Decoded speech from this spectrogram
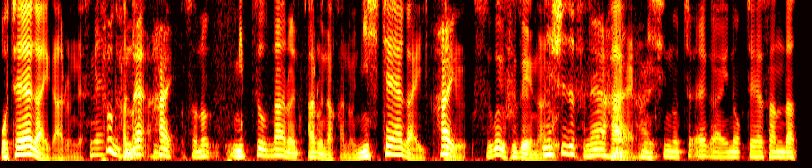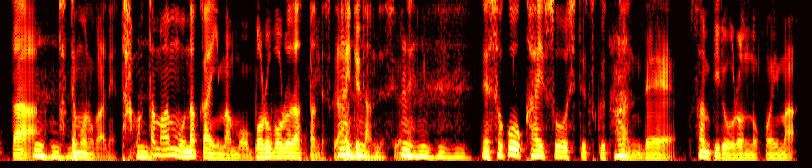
お茶屋街があるんですね。そうですね。はい。その3つなるある中の西茶屋街ってはい。いうすごい風情のある、西ですね。はい、はい。はい。西の茶屋街のお茶屋さんだった建物がねたまたまもう中今もうボロボロだったんですけど空いてたんですよね。でそこを改装して作ったんで、賛否両論のこう今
